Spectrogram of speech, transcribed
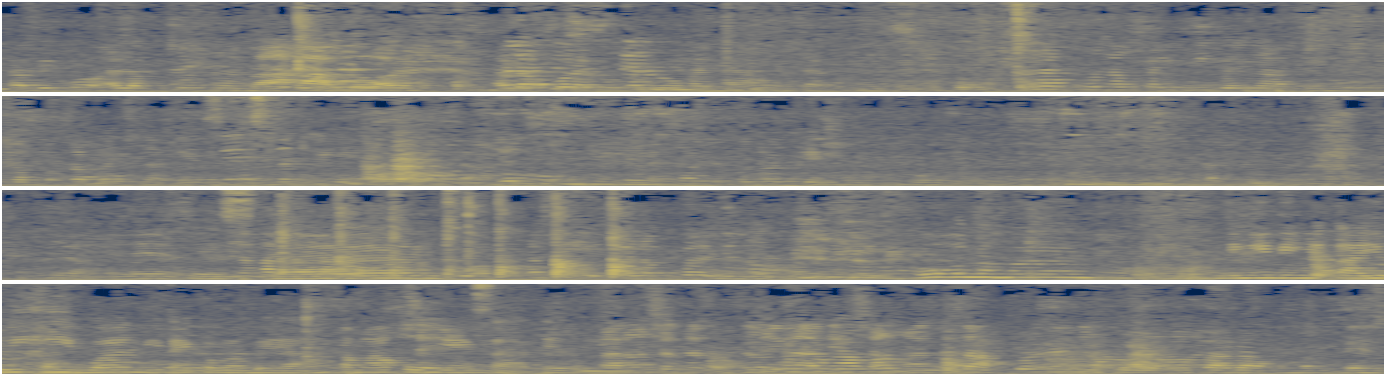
Sabi ko, alam ko na. Ba, abot? Alam ko na tutulungan niya ako. Sabi ko. Lahat po ng kaibigan natin, kabatch natin, nagbigay sa akin. Sabi ko, Lord, kay mo nakakalawa God. Oo naman. Hindi, hindi niya tayo iiwan, hindi tayo pababayaan. Pangako niya yung sa atin. eh. Parang siya gawin natin na dito ako para ako mag-test.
